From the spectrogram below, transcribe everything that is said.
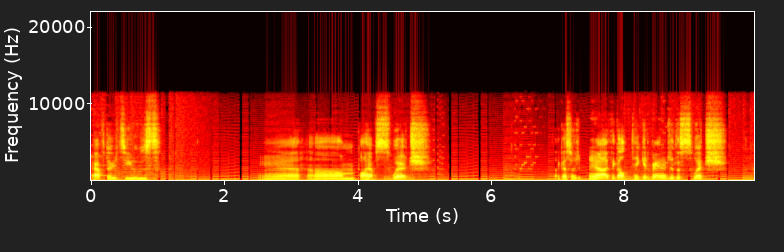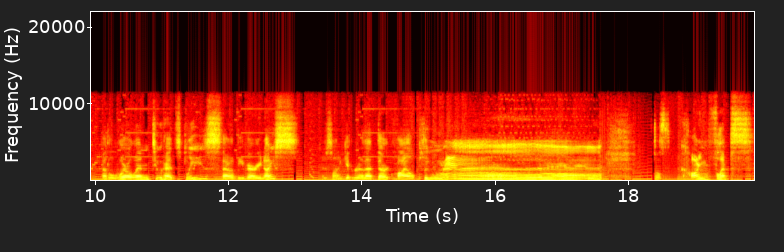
after it's used? Yeah, um, I have Switch. I guess I should, yeah, I think I'll take advantage of the Switch. Petal Whirlwind, two heads please, that would be very nice. Just want to get rid of that Dark Vileplume. Those coin flips.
